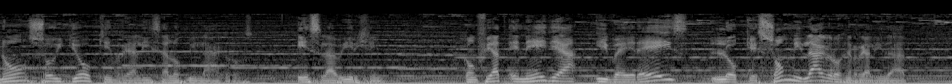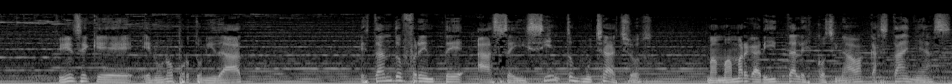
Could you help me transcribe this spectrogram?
No soy yo quien realiza los milagros, es la Virgen. Confiad en ella y veréis lo que son milagros en realidad. Fíjense que en una oportunidad Estando frente a 600 muchachos, mamá Margarita les cocinaba castañas,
